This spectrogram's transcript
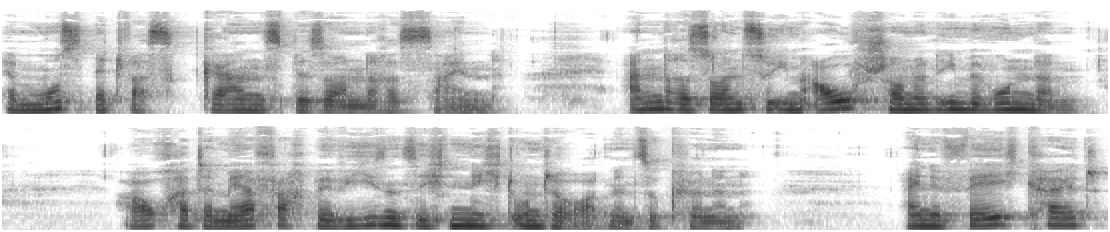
Er muss etwas ganz Besonderes sein. Andere sollen zu ihm aufschauen und ihn bewundern. Auch hat er mehrfach bewiesen, sich nicht unterordnen zu können. Eine Fähigkeit,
